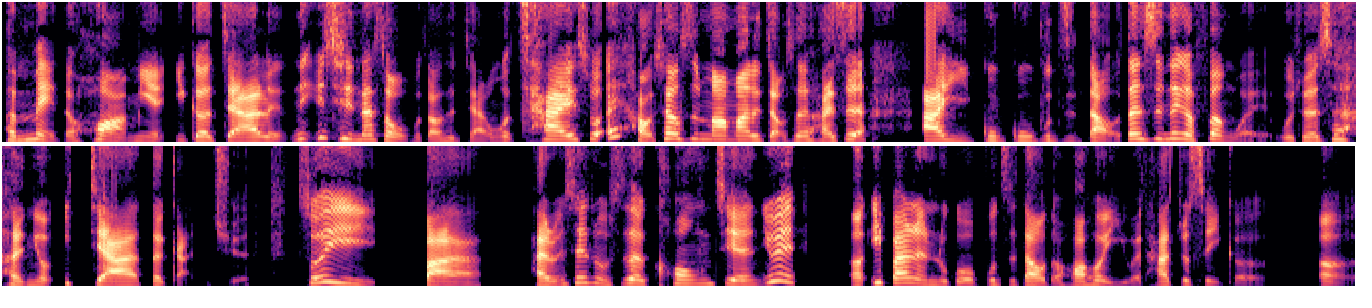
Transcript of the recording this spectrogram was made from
很美的画面，一个家人。你其实那时候我不知道是家人，我猜说，哎，好像是妈妈的角色，还是阿姨姑姑不知道。但是那个氛围，我觉得是很有一家的感觉。所以把海伦仙吐司的空间，因为。呃，一般人如果不知道的话，会以为它就是一个呃，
